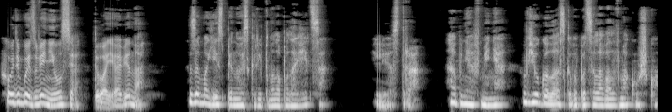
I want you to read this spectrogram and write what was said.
Хоть бы извинился, твоя вина. За моей спиной скрипнула половица. Лестра. Обняв меня, вьюгу ласково поцеловал в макушку.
